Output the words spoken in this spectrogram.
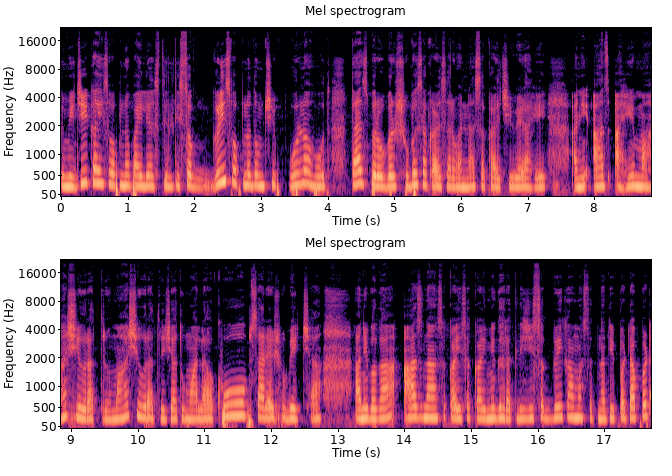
तुम्ही जी काही स्वप्न पाहिली असतील ती सगळी स्वप्न तुमची पूर्ण होत. त्याचबरोबर शुभ सकाळ सर्वांना सकाळची वेळ आहे. आणि आज आहे महाशिवरात्र. महाशिवरात्रीच्या तुम्हाला खूप साऱ्या शुभेच्छा. आणि बघा आज ना सकाळी सकाळी मी घरातली जी सगळी कामं असतात ना ती पटापट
